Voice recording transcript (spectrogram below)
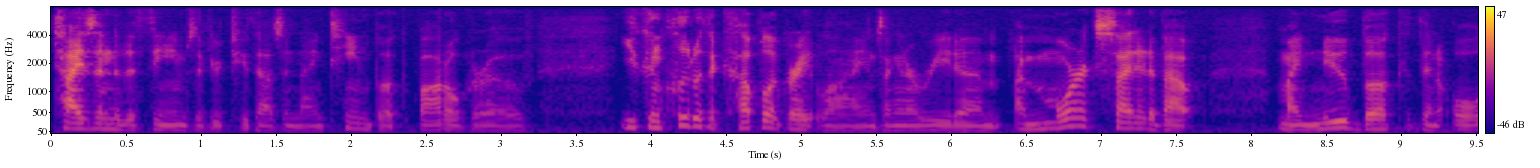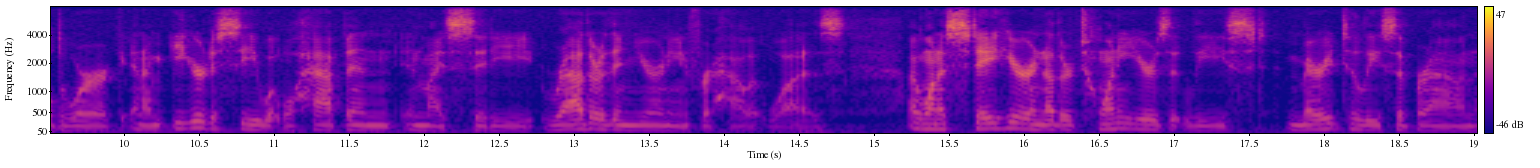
ties into the themes of your 2019 book, Bottle Grove. You conclude with a couple of great lines. I'm going to read them. I'm more excited about my new book than old work, and I'm eager to see what will happen in my city rather than yearning for how it was. I want to stay here another 20 years at least, married to Lisa Brown,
